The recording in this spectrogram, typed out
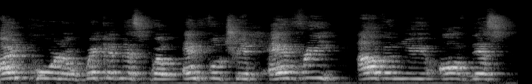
outpouring of wickedness will infiltrate every avenue of this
